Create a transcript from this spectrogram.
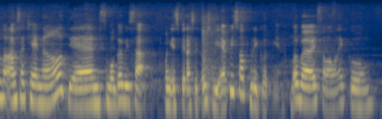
nonton Amsa Channel dan semoga bisa menginspirasi terus di episode berikutnya. Bye-bye, Assalamualaikum.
